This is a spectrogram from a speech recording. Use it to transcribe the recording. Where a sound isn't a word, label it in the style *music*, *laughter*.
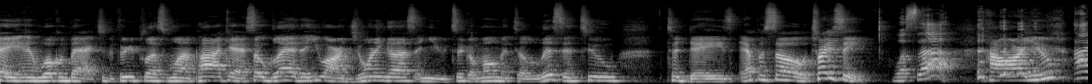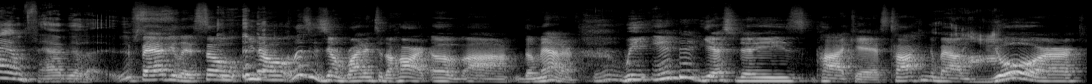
Tuesday and welcome back to the 3 Plus 1 podcast. So glad that you are joining us and you took a moment to listen to today's episode. Tracey. What's up? How are you? *laughs* I am fabulous. Fabulous. So, you know, *laughs* let's just jump right into the heart of uh, the matter. Yeah. We ended yesterday's podcast talking about your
